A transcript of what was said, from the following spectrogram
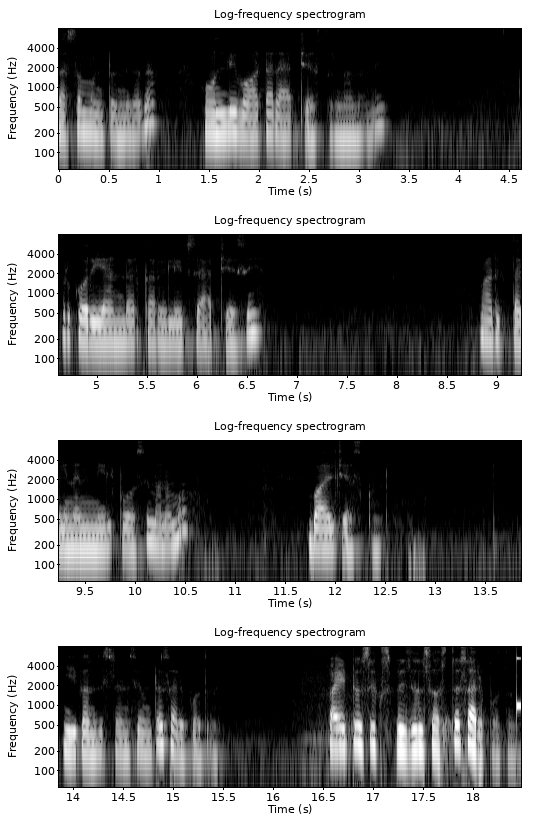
రసం ఉంటుంది కదా ఓన్లీ వాటర్ యాడ్ చేస్తున్నానండి. ఇప్పుడు కొరియాండర్ కర్రీ లీవ్స్ యాడ్ చేసి వాటికి తగినన్ని నీళ్ళు పోసి మనము బాయిల్ చేసుకుంటాం. ఈ కన్సిస్టెన్సీ ఉంటే సరిపోతుంది. ఫైవ్ టు సిక్స్ విజిల్స్ వస్తే సరిపోతుంది.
